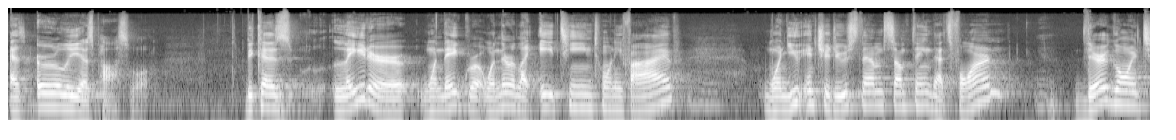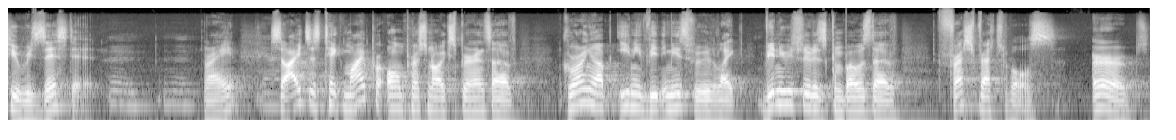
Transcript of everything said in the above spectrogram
as early as possible. Because later, when they grow, when they're like 18, 25, when you introduce them something that's foreign, they're going to resist it, mm, mm-hmm. right? So I just take my own personal experience of growing up eating Vietnamese food. Like Vietnamese food is composed of fresh vegetables, herbs,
